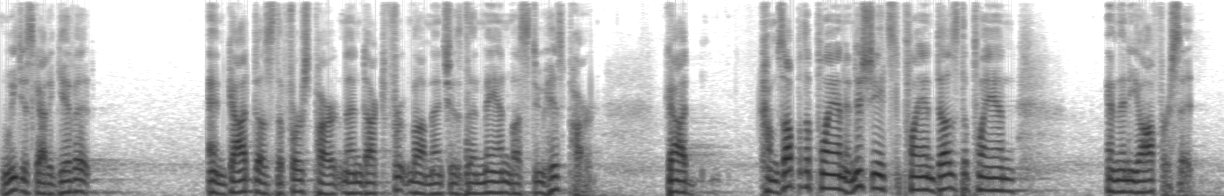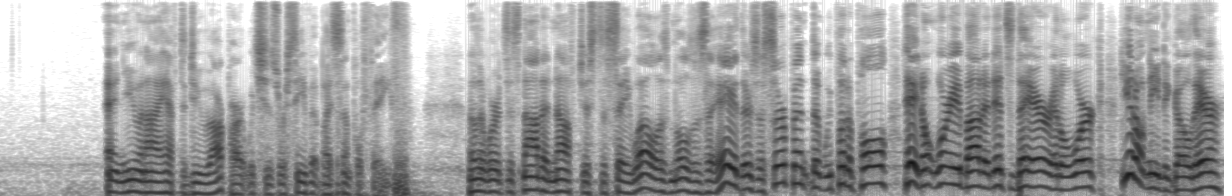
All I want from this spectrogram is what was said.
We just got to give it. And God does the first part. And then Dr. Fruchtenbaum mentions, then man must do his part. God comes up with a plan, initiates the plan, does the plan, and then he offers it. And you and I have to do our part, which is receive it by simple faith. In other words, it's not enough just to say, well, as Moses say, hey, there's a serpent that we put a pole. Hey, don't worry about it. It's there. It'll work. You don't need to go there.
